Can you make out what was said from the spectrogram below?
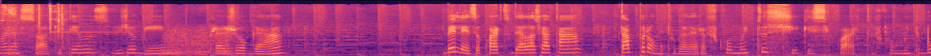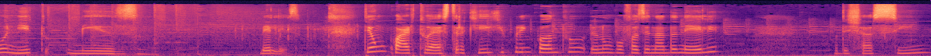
Olha só, aqui temos videogame para jogar. Beleza, o quarto dela já tá tá pronto, galera. Ficou muito chique esse quarto. Ficou muito bonito mesmo. Beleza. Tem um quarto extra aqui que por enquanto eu não vou fazer nada nele. Vou deixar assim.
